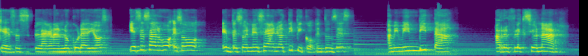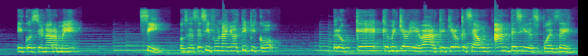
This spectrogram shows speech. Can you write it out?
que esa es la gran locura de Dios. Y eso es algo, eso empezó en ese año atípico. Entonces, a mí me invita a reflexionar y cuestionarme, sí, o sea, este sí fue un año atípico, pero ¿qué, qué me quiero llevar? ¿Qué quiero que sea un antes y después de?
